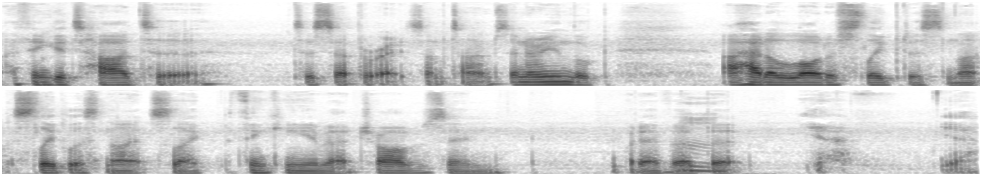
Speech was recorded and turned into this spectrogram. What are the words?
I think it's hard to to separate sometimes. And i mean look i had a lot of sleepless night, sleepless nights like thinking about jobs and whatever mm. but yeah. Yeah.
